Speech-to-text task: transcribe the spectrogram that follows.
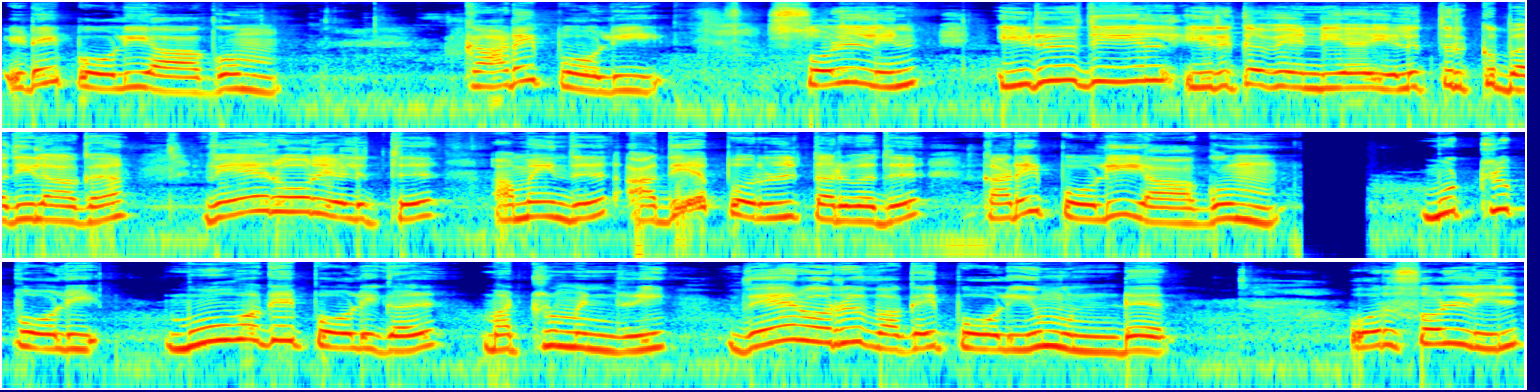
இடைப்போலி ஆகும். கடைப்போலி. சொல்லின் இறுதியில் இருக்க வேண்டிய எழுத்திற்கு பதிலாக வேறோர் எழுத்து அமைந்து அதே பொருள் தருவது கடைப்போலி ஆகும். முற்றுப்போலி. மூவகை போலிகள் மட்டுமின்றி வேறொரு வகை போலியும் உண்டு. ஒரு சொல்லில்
